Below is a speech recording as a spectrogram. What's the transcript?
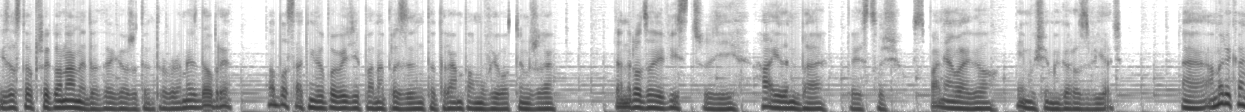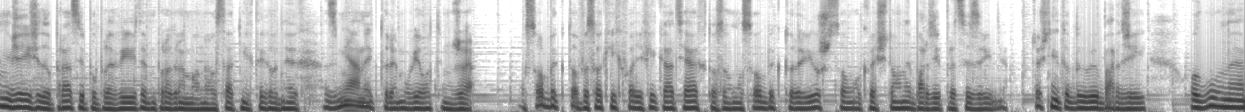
i został przekonany do tego, że ten program jest dobry. No bo ostatnie wypowiedzi pana prezydenta Trumpa mówią o tym, że ten rodzaj wiz, czyli H1B, to jest coś wspaniałego i musimy go rozwijać. E, Amerykanie wzięli się do pracy, poprawili ten program. Mamy w ostatnich tygodniach zmiany, które mówią o tym, że osoby o wysokich kwalifikacjach to są osoby, które już są określone bardziej precyzyjnie. Wcześniej to były bardziej ogólne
